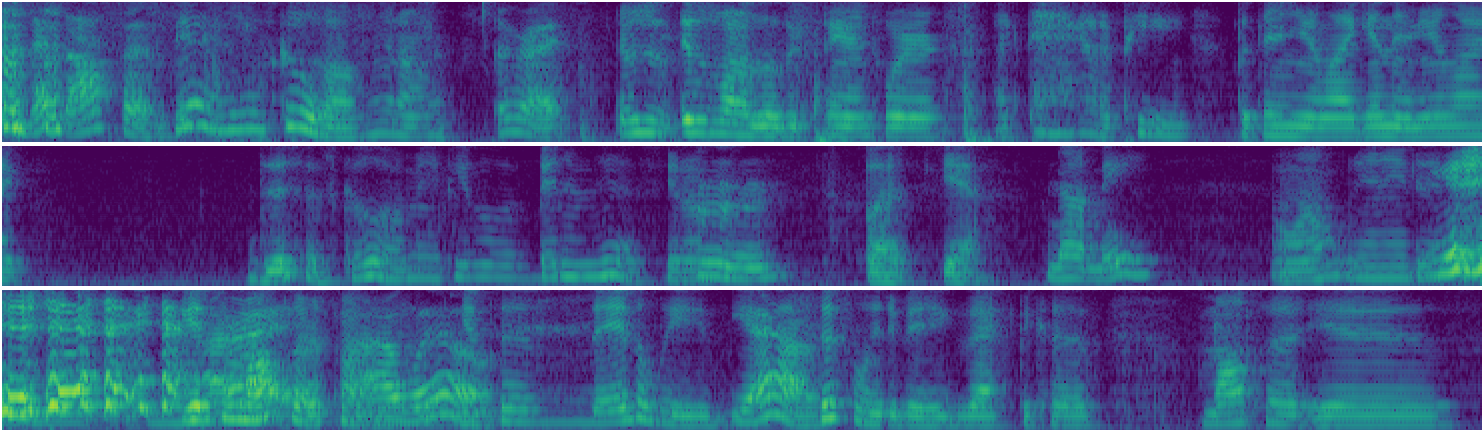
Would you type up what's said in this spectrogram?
That's awesome. Yeah, it was cool though. You know, All right. it was just it was one of those experiences where like, dang, I gotta pee, but then you're like in there, and you're like, this is cool. How many people have been in this? You know. Mhm. But yeah. Not me. Well, you need to Get to Malta or something. I will. Get to Italy. Yeah. Sicily to be exact, because Malta is.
